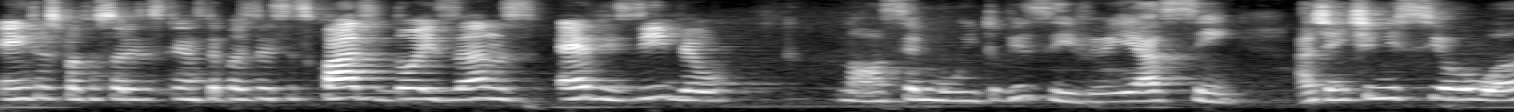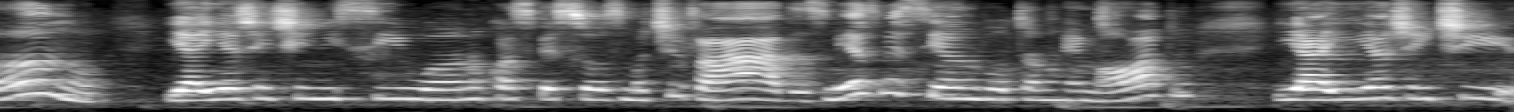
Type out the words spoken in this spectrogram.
entre os professores e as crianças depois desses quase dois anos é visível? Nossa, é muito visível. E assim, a gente iniciou o ano e aí a gente inicia o ano com as pessoas motivadas, mesmo esse ano voltando remoto, e aí a gente,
